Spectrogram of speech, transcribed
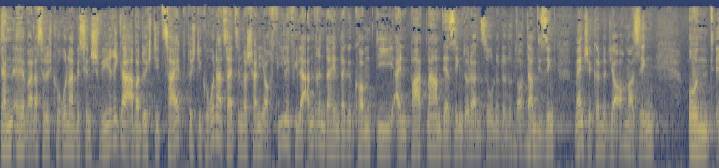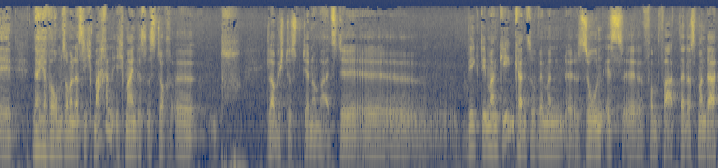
dann äh, war das ja durch Corona ein bisschen schwieriger, aber durch die Zeit, durch die Corona-Zeit sind wahrscheinlich auch viele, viele anderen dahinter gekommen, die einen Partner haben, der singt oder einen Sohn oder eine Tochter haben, die singt. Mensch, ihr könntet ja auch mal singen. Und äh, naja, warum soll man das nicht machen? Ich meine, das ist doch, äh, pff, glaube ich, das der normalste äh, Weg, den man gehen kann, so wenn man äh, Sohn ist äh, vom Vater, dass man da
